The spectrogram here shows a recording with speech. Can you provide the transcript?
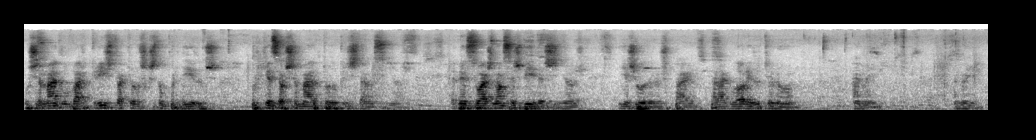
o chamado de levar Cristo àqueles que estão perdidos, porque esse é o chamado de todo cristão, Senhor. Abençoa as nossas vidas, Senhor e ajuda-nos, Pai, para a glória do Teu nome. Amém. Amém.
